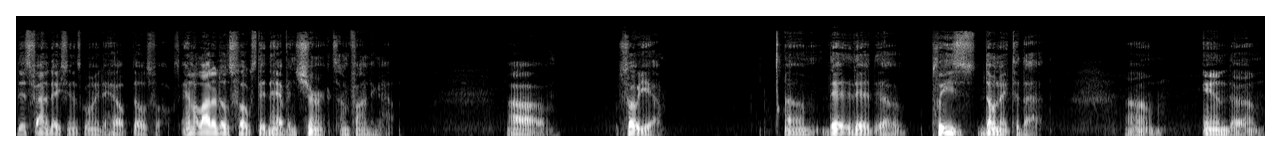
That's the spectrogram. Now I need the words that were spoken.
this foundation is going to help those folks. And a lot of those folks didn't have insurance, I'm finding out. Uh, so, yeah. Um, they're, they're, uh, please donate to that. Um, and um,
